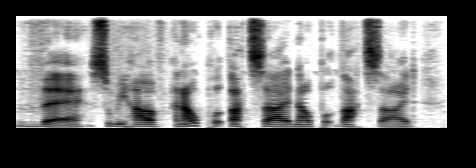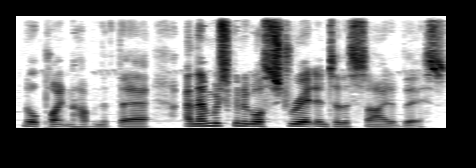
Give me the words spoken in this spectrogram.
there. So we have an output that side, an output that side. No point in having it there. And then we're just going to go straight into the side of this.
